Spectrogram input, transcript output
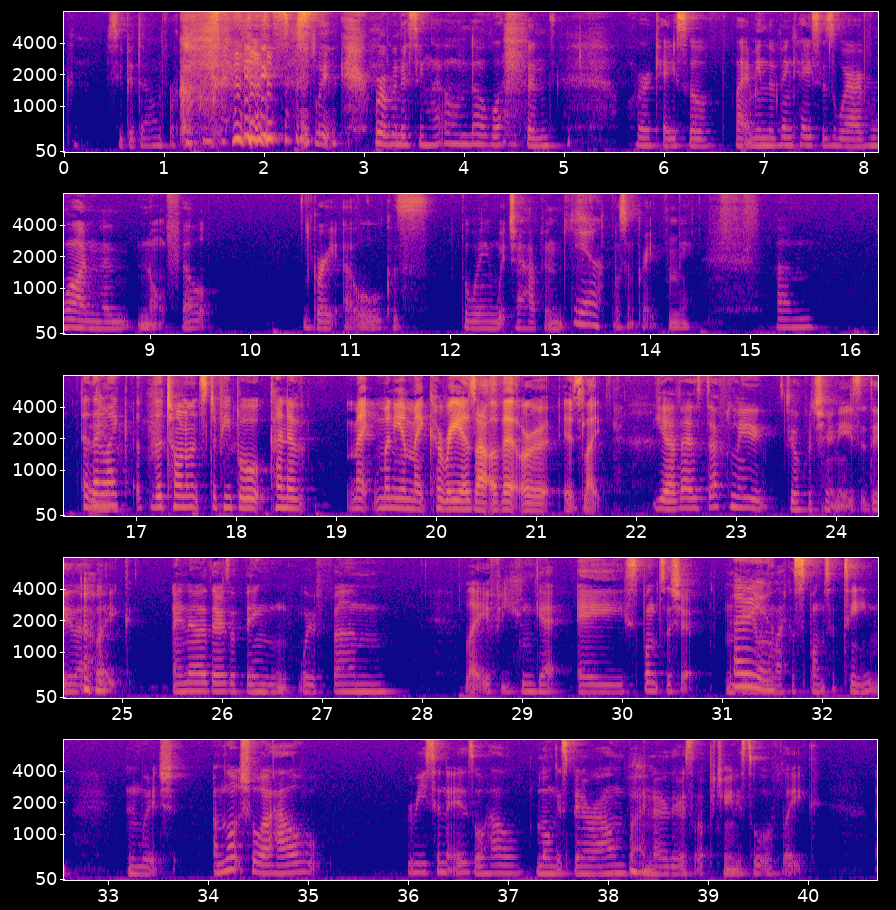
super down for a couple of days, just like reminiscing, like, oh no, what happened? Or a case of, like, I mean, there've been cases where I've won and not felt great at all because the way in which it happened Yeah. wasn't great for me. Um, Are there yeah. like the tournaments? Do people kind of make money and make careers out of it, or is like yeah, there's definitely the opportunity to do that. Mhm. Like, I know there's a thing with, um, like, if you can get a sponsorship and Oh, be yeah. on like a sponsored team, in which I'm not sure how recent it is or how long it's been around, but Mhm. I know there's an opportunity sort of like,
